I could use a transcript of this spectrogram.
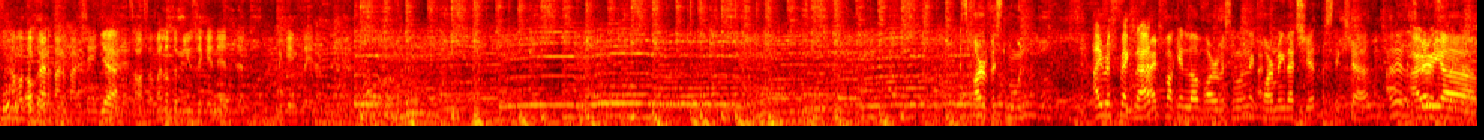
Cool. I'm a big Okay. fan of Final Fantasy. Yeah. It's awesome. I love the music in it and the gameplay. and everything. It's Harvest Moon. I respect that. I fucking love Harvest Moon, like farming that shit. Astig siya. And it's I very uh,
